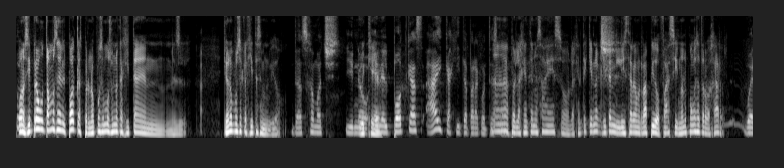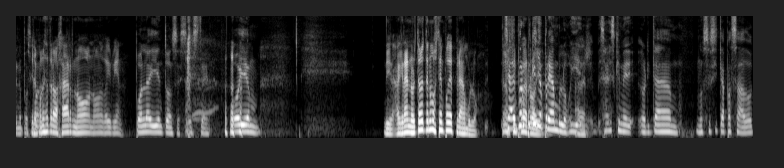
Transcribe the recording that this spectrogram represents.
Bueno, sí preguntamos en el podcast, pero no pusimos una cajita en el... Yo no puse cajita, se me olvidó. That's how much you know. En el podcast hay cajita para contestar. Ah, pero la gente no sabe eso. La gente quiere una cajita en el Instagram rápido, fácil. No lo pongas a trabajar. bueno, pues Si la pon- pones a trabajar, no, no va a ir bien. ponla ahí entonces. Este, oye, al grano, ahorita no tenemos tiempo de preámbulo. O sea, pero un pequeño rollo. preámbulo. Oye. ¿sabes que me ahorita no sé si te ha pasado?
